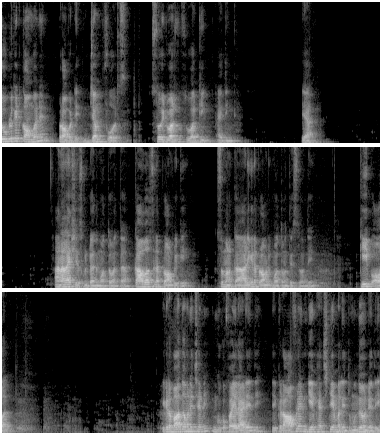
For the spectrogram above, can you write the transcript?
duplicate component property jump force so it was working I think yeah analyse చేసుకుంటుంది మొత్తం అంతా. కావాల్సిన ప్రాంప్ట్కి సో మనకు అడిగిన ప్రాంప్ట్కి మొత్తం అంతా ఇస్తుంది. కీప్ ఆల్ ఇక్కడ బాగా గమనించండి ఇంకొక ఫైల్ యాడ్ అయింది. ఇక్కడ ఆఫ్లైన్ గేమ్ హెచ్టిఎంఎల్ ఇంత ముందే ఉండేది.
